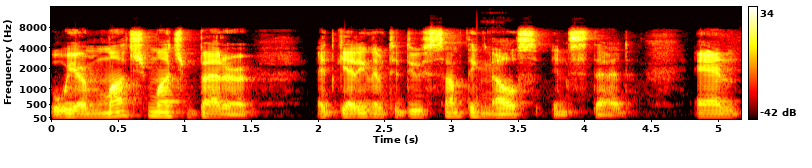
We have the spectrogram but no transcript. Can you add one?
but we are much, much better at getting them to do something mm-hmm. else instead. And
